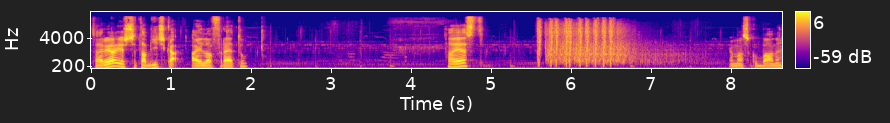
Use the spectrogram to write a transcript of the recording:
Serio? Jeszcze tabliczka I love Retu? To jest? Nie ma skubany.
